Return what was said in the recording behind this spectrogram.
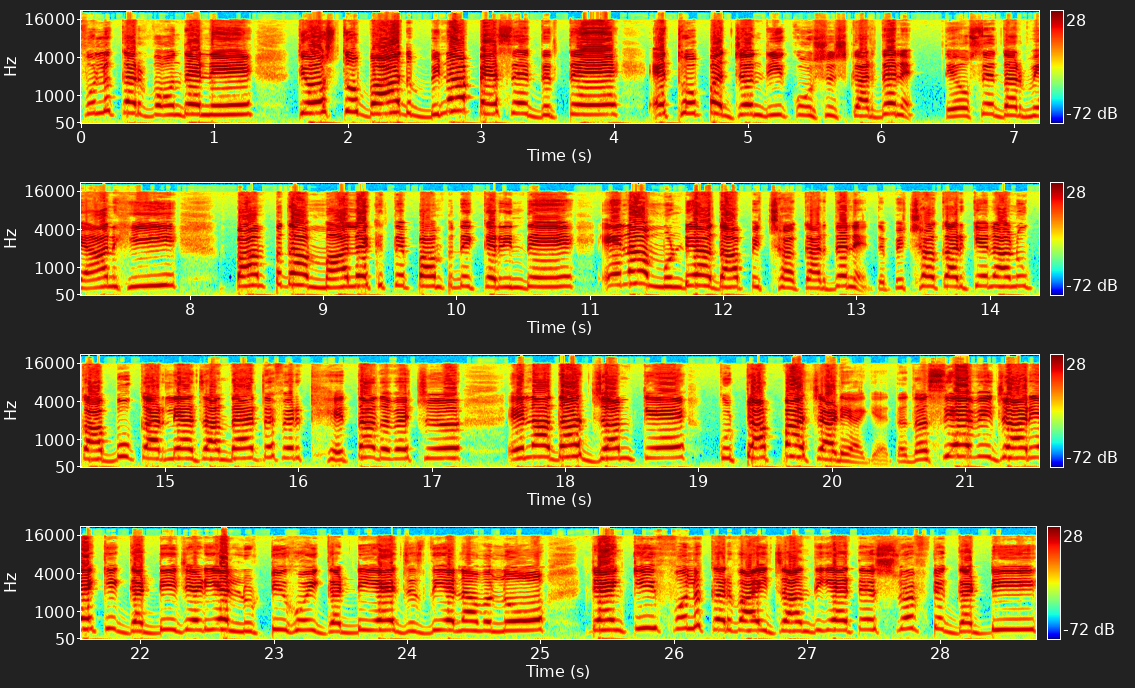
ਫੁੱਲ ਕਰਵਾਉਂਦੇ ਨੇ ਤੇ ਉਸ ਤੋਂ ਬਾਅਦ ਬਿਨਾਂ ਪੈਸੇ ਦਿੱਤੇ ਇੱਥੋਂ ਭੱਜਣ ਦੀ ਕੋਸ਼ਿਸ਼ ਕਰਦੇ ਨੇ ਤੇ ਉਸੇ ਦਰਮਿਆਨ ਹੀ ਪੰਪ ਦਾ ਮਾਲਕ ਤੇ ਪੰਪ ਦੇ ਕਰਿੰਦੇ ਇਹਨਾਂ ਮੁੰਡਿਆਂ ਦਾ ਪਿੱਛਾ ਕਰਦੇ ਨੇ ਤੇ ਪਿੱਛਾ ਕਰਕੇ ਇਹਨਾਂ ਨੂੰ ਕਾਬੂ ਕਰ ਲਿਆ ਜਾਂਦਾ ਹੈ ਤੇ ਫਿਰ ਖੇਤਾਂ ਦੇ ਵਿੱਚ ਇਹਨਾਂ ਦਾ ਜੰਮ ਕੇ ਕੁਟਾਪਾ ਚਾੜਿਆ ਗਿਆ ਤਾਂ ਦੱਸਿਆ ਵੀ ਜਾ ਰਿਹਾ ਕਿ ਗੱਡੀ ਜਿਹੜੀ ਹੈ, ਲੁੱਟੀ ਹੋਈ ਗੱਡੀ ਹੈ ਜਿਸ ਦੀ ਇਹਨਾਂ ਵੱਲੋਂ ਟੈਂਕੀ ਫੁੱਲ ਕਰਵਾਈ ਜਾਂਦੀ ਹੈ ਤੇ ਸਵਿਫਟ ਗੱਡੀ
